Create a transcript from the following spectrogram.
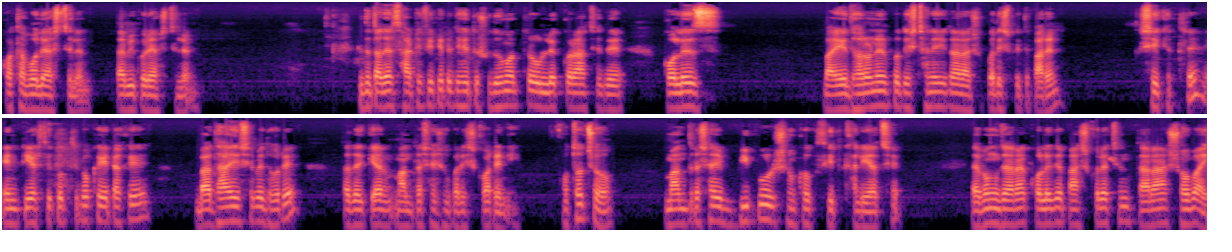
কথা বলে আসছিলেন, দাবি করে আসছিলেন। কিন্তু তাদের সার্টিফিকেটে যেহেতু শুধুমাত্র উল্লেখ করা আছে যে কলেজ বা এই ধরনের প্রতিষ্ঠানেই তারা সুপারিশ পেতে পারেন, সেক্ষেত্রে এনটিআরসি কর্তৃপক্ষ এটাকে বাধা হিসেবে ধরে তাদেরকে আর মাদ্রাসায় সুপারিশ করেনি। অথচ মাদ্রাসায় বিপুল সংখ্যক সিট খালি আছে এবং যারা কলেজে পাশ করেছেন তারা সবাই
